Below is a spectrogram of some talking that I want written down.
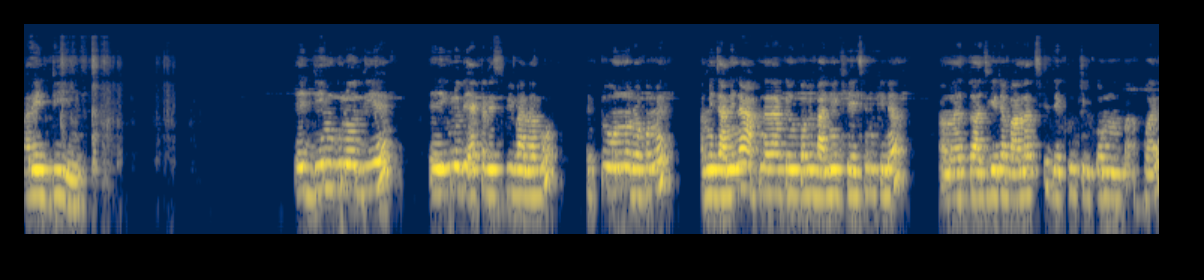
আর এই ডিম। এই ডিমগুলো দিয়ে, এইগুলো দিয়ে একটা রেসিপি বানাবো, একটু অন্য রকমের। আমি জানি না আপনারা কেউ কবে বানিয়ে খেয়েছেন কিনা। আমার তো আজকে এটা বানাচ্ছি, দেখুন কীরকম হয়।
